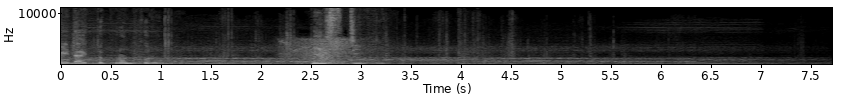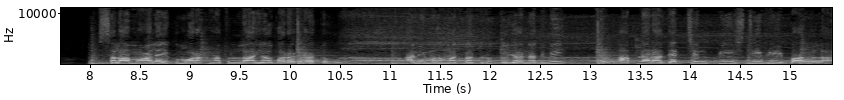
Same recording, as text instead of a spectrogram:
এই দায়িত্ব পূরণ করুন। পিস সালামু আলাইকুম রহমতুল্লাহ আমি মোহাম্মদ বদরুদ্দুজা নদী আপনারা দেখছেন পিস টিভি বাংলা।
